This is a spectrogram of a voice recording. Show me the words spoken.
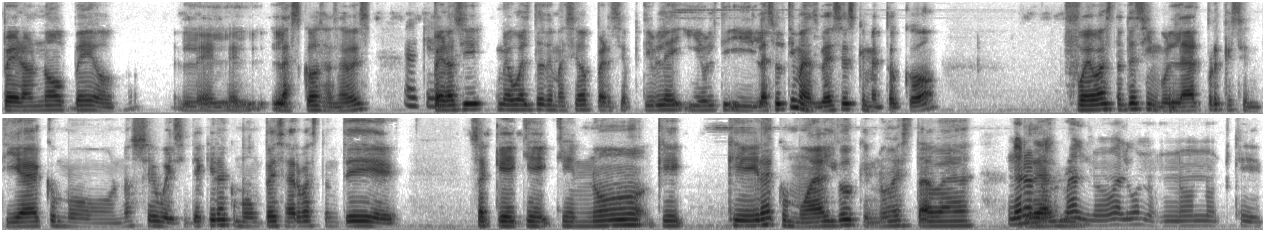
pero no veo el- el- el- las cosas, ¿sabes? Pero sí me he vuelto demasiado perceptible y, ulti- y las últimas veces que me tocó fue bastante singular porque sentía como, no sé, güey, sentía que era como un pesar bastante, o sea, que, que, que no, que, que era como algo que no estaba, No era Realmente. normal, ¿no? Algo no, no, no, que...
